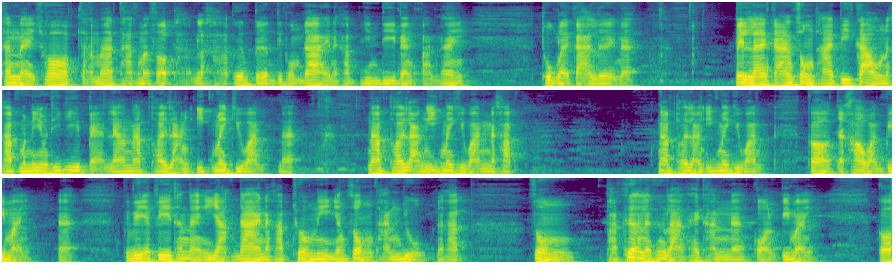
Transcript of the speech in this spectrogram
ท่านไหนชอบสามารถทักมาสอบถามราคาเพิ่มเติมที่ผมได้นะครับ ยินดีแบ่งปันให้ทุกรายการเลยนะ เป็นรายการส่งท้ายปีเก่านะครับ วันนี้วันที่ 28 แล้วนับถอยหลังอีกไม่กี่วันนะ นับถอยหลังอีกไม่กี่วันนะครับ นับถอยหลังอีกไม่กี่วัน ก็จะเข้าวันปีใหม่นะพี่พีเอฟซีท่านไหนอยากได้นะครับ ช่วงนี้ยังส่งทันอยู่นะครับ ส่งพักเครื่องและเครื่องรางให้ทันนะก่อนปีใหม่ ก็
